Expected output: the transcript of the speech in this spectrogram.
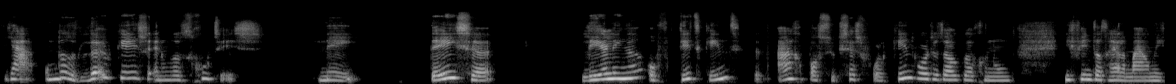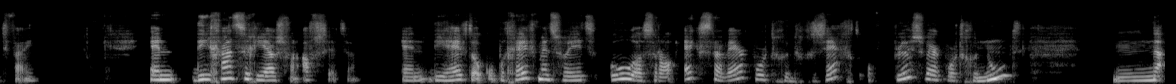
ja, omdat het leuk is en omdat het goed is? Nee, deze leerlingen of dit kind, het aangepast succesvolle kind wordt het ook wel genoemd, die vindt dat helemaal niet fijn. En die gaat zich juist van afzetten. En die heeft ook op een gegeven moment zoiets, oeh, als er al extra werk wordt gezegd of pluswerk wordt genoemd, nou,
